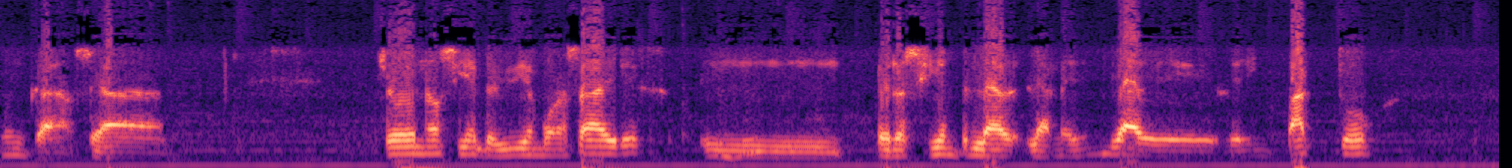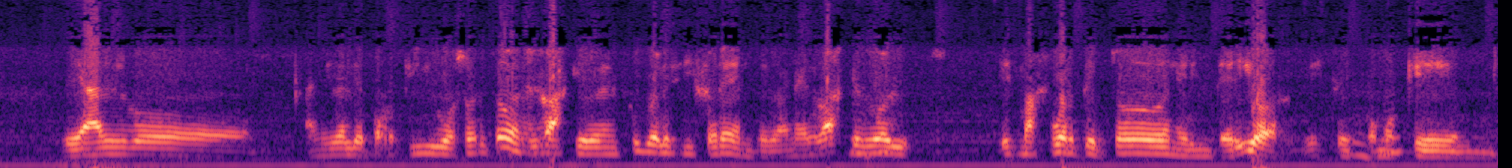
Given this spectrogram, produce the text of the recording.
nunca, o sea, yo no siempre viví en Buenos Aires, y, pero siempre la, medida del impacto de algo a nivel deportivo, sobre todo en el básquetbol, en el fútbol es diferente, en el básquetbol es más fuerte todo en el interior, ¿viste? Como que en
